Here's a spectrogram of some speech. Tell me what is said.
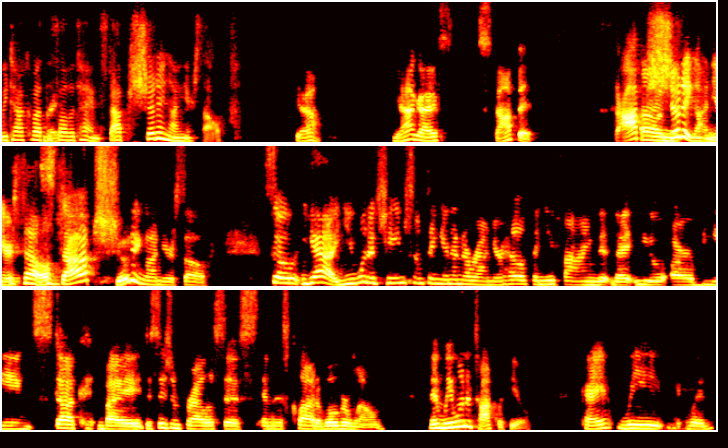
We talk about this right. all the time. Stop shooting on yourself. Yeah. Yeah, guys, stop it. Stop um, shooting on yourself. Stop shooting on yourself. So, yeah, you want to change something in and around your health, and you find that, that you are being stuck by decision paralysis and this cloud of overwhelm, then we want to talk with you. Okay. We would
